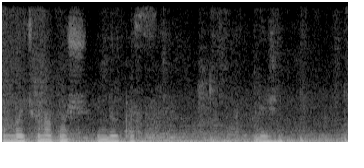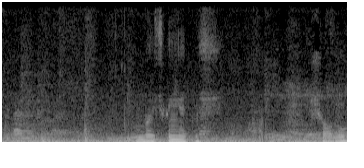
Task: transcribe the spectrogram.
Bunda 3060, 1400. Legion. Bunda 3070. Xiaomi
